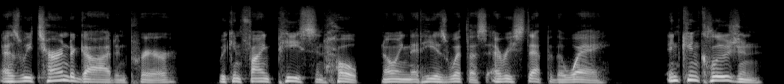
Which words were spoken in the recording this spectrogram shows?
As we turn to God in prayer, we can find peace and hope knowing that He is with us every step of the way. In conclusion,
